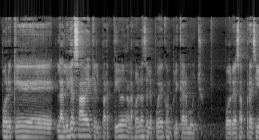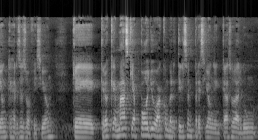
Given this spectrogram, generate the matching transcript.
Porque la liga sabe que el partido en Alajuela se le puede complicar mucho por esa presión que ejerce su afición, que creo que más que apoyo va a convertirse en presión en caso de algún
